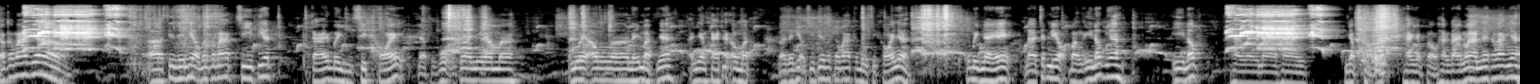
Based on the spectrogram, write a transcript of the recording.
chào các bác nhá. À, xin giới thiệu với các bác chi tiết cái bình xịt khói để phục vụ cho anh em à, nuôi ong à, lấy mật nhá. Anh em khai thác ong mật và giới thiệu chi tiết với các bác cái bình xịt khói nhá. Cái bình này ấy, là chất liệu bằng inox nhá. Inox hàng này là hàng nhập khẩu hàng nhập khẩu hàng Đài Loan nhé các bác nhá.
